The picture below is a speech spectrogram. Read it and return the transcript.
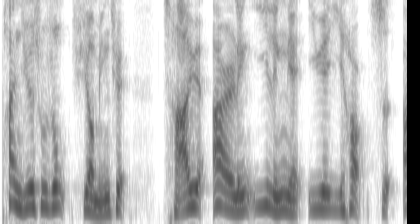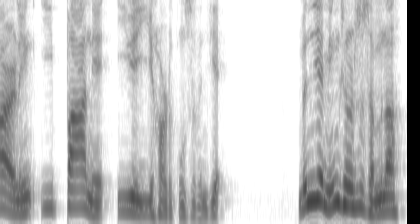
判决书中需要明确查阅二零一零年一月一号至二零一八年一月一号的公司文件，文件名称是什么呢？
